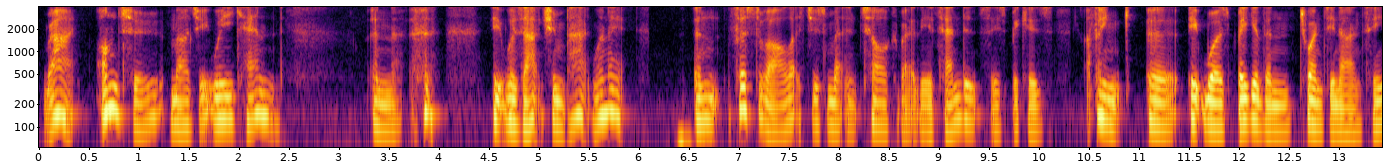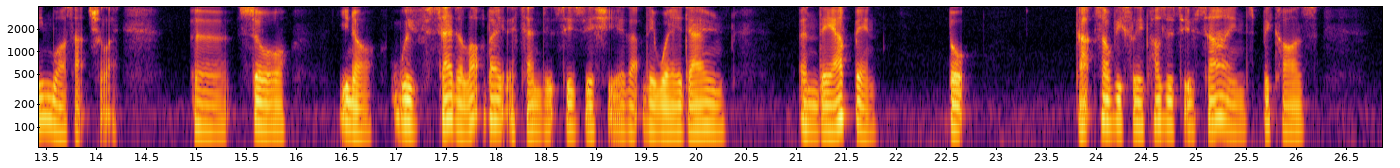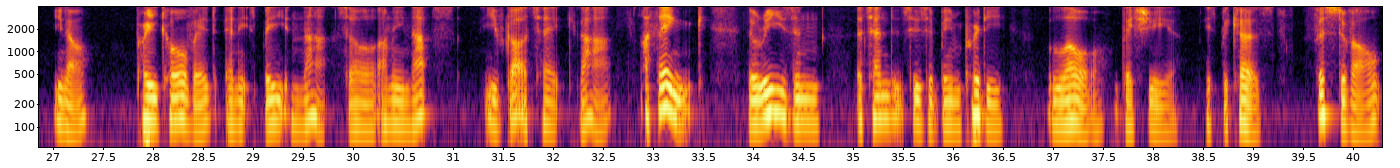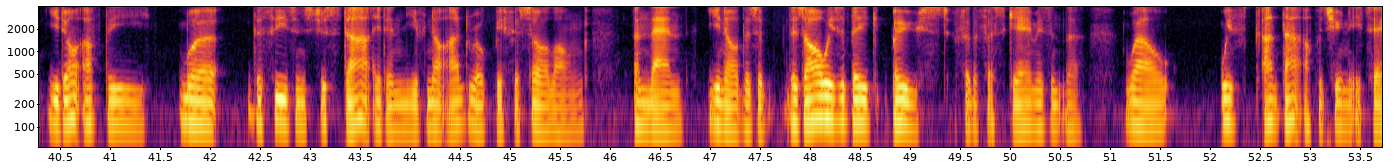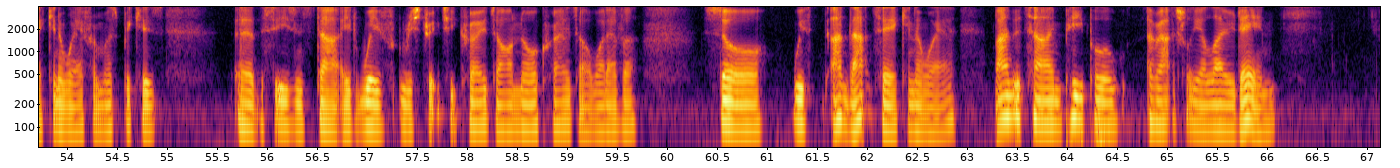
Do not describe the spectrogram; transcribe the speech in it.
Right, on to Magic Weekend. And it was action packed, wasn't it? And first of all, let's just talk about the attendances because I think uh, it was bigger than 2019 was actually. Uh, so, you know, we've said a lot about the attendances this year that they way down, and they have been. But that's obviously positive signs because, you know, pre-COVID and it's beaten that. So I mean, that's you've got to take that. I think the reason attendances have been pretty low this year is because first of all, you don't have the where the season's just started and you've not had rugby for so long, and then you know there's a there's always a big boost for the first game, isn't there? Well, we've had that opportunity taken away from us because uh, the season started with restricted crowds or no crowds or whatever. So we've had that taken away. By the time people are actually allowed in,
